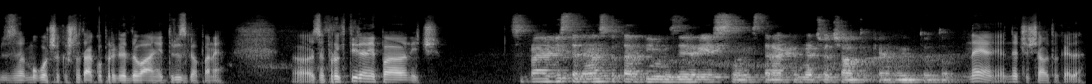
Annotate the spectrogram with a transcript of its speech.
za mogoče kakšno tako pregledovanje, drugega pa ne. Eh, za projektiranje pa nič. Se pravi, vi ste dejansko ta BIM zdaj resno in ste rekli, ne če čau to, ker to je to. Ne, ne če čau to, ker da.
